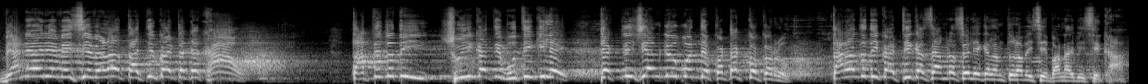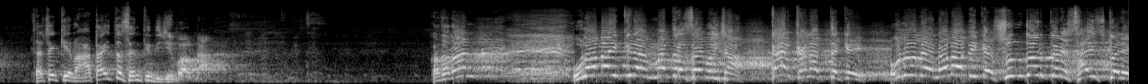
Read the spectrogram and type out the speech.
ব্যানে বেশি বেড়াও, তাতে কয় টাকা খাও। তাতে যদি সুইকাতে ভূতি কিলে টেকনিশিয়ানকে উপর দিয়ে কটাক্ষ করো। তারা যদি কয়, ঠিক আছে, আমরা চলে গেলাম, তোরা বেশি বানাই, বেশি খা। তা সে কেন আটাই তো শান্তি দিছে পাও না কতক্ষণ উলামাই কারখানার থেকে উলুমে নবাবিকে সুন্দর করে সাইজ করে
